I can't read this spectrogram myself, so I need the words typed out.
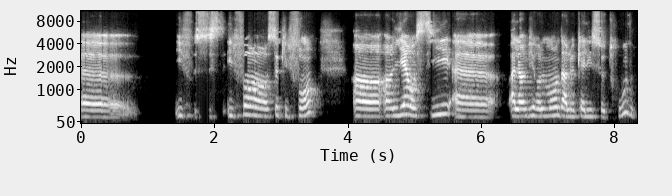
euh, ils, font ce qu'ils font en, lien aussi euh, à l'environnement dans lequel ils se trouvent.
